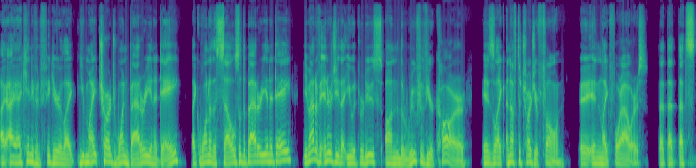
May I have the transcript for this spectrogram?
I, I can't even figure like you might charge one battery in a day like one of the cells of the battery in a day. The amount of energy that you would produce on the roof of your car is like enough to charge your phone in like four hours. That that that's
